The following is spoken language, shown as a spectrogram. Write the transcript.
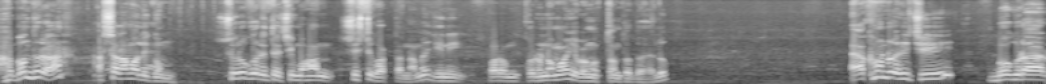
হ্যাঁ, বন্ধুরা আসসালামু আলাইকুম। শুরু করিতেছি মহান সৃষ্টিকর্তার নামে যিনি পরম করুণাময় এবং অত্যন্ত দয়ালু। এখন রয়েছি বগুড়ার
